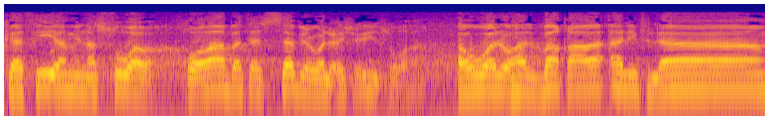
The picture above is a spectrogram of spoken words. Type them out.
كثير من الصور قرابة السبع والعشرين سورة أولها البقرة ألف لام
